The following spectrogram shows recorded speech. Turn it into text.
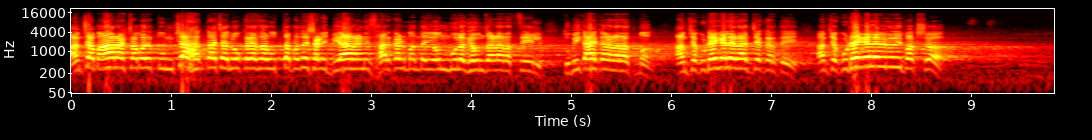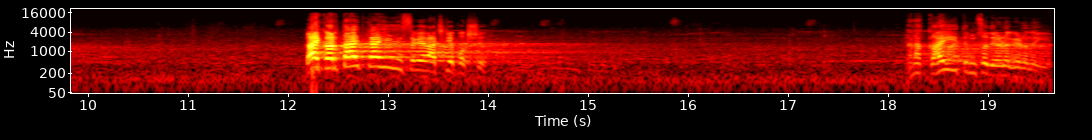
आमच्या महाराष्ट्रामध्ये तुमच्या हक्काच्या नोकऱ्या जर उत्तर प्रदेश आणि बिहार आणि झारखंडमध्ये येऊन मुलं घेऊन जाणार असतील तुम्ही काय करणार आहात मग? आमचे कुठे गेले राज्यकर्ते? आमचे कुठे गेले विरोधी पक्ष? काय करतायत काय हे सगळे राजकीय पक्ष? त्यांना काही तुमचं देणं घेणं नाहीये.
